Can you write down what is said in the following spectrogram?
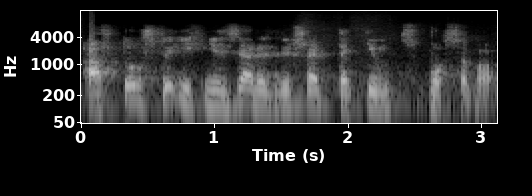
а в том, что их нельзя разрешать таким способом.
